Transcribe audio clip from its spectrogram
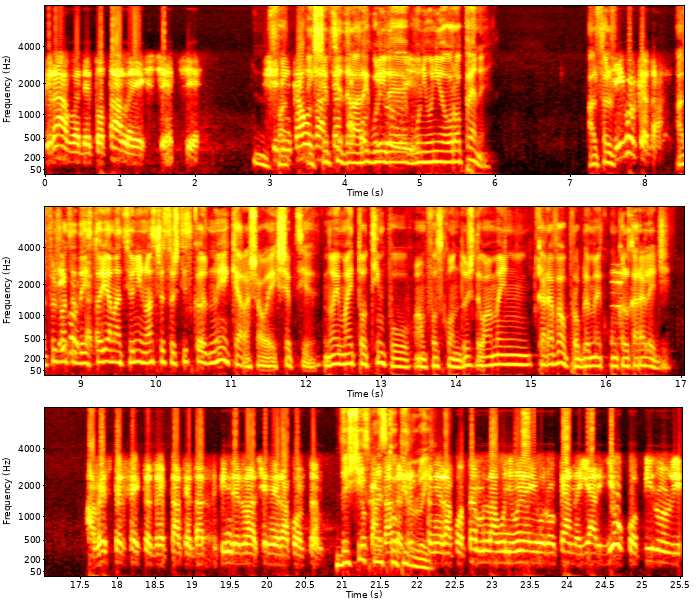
gravă de totală excepție. Și Fac din cauza excepție de aceasta la regulile copilului- Uniunii Europene. Altfel, Sigur că da. Altfel, Sigur față de că istoria da. națiunii noastre, să știți că nu e chiar așa o excepție. Noi mai tot timpul am fost conduși de oameni care aveau probleme cu încălcarea legii. Aveți perfectă dreptate, dar depinde de la ce ne raportăm. Deci ce îi spuneți Deocamdată copilului? trebuie Să ne raportăm la Uniunea Europeană, iar eu copilului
